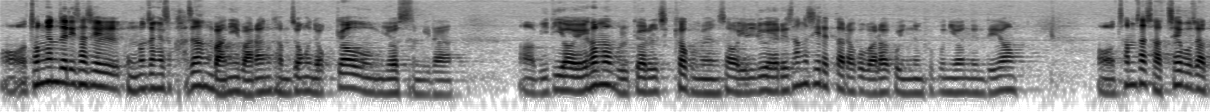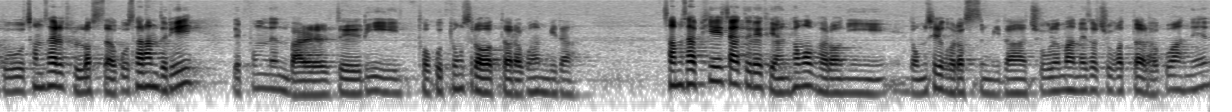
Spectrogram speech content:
어, 청년들이 사실 공론장에서 가장 많이 말한 감정은 역겨움이었습니다. 어, 미디어의 혐오 물결을 지켜보면서 인류애를 상실했다라고 말하고 있는 부분이었는데요. 어, 참사 자체보다도 참사를 둘러싸고 사람들이 내뿜는 말들이 더 고통스러웠다라고 합니다. 참사 피해자들에 대한 혐오 발언이 넘실거렸습니다. 죽을 만해서 죽었다라고 하는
